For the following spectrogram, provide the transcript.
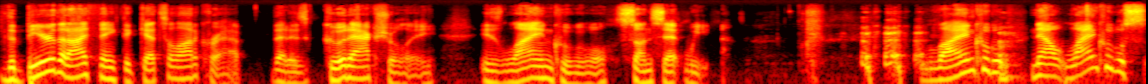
The beer that I think that gets a lot of crap that is good actually is Leinenkugel Sunset Wheat. Leinenkugel. Now, Leinenkugel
